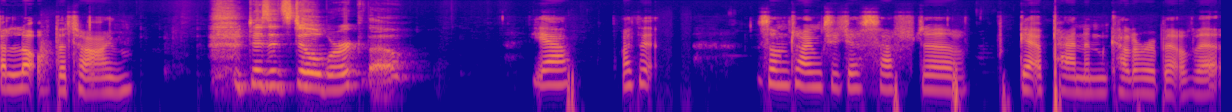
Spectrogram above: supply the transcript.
a lot of the time. Does it still work though? Yeah, I think sometimes you just have to get a pen and color a bit of it.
